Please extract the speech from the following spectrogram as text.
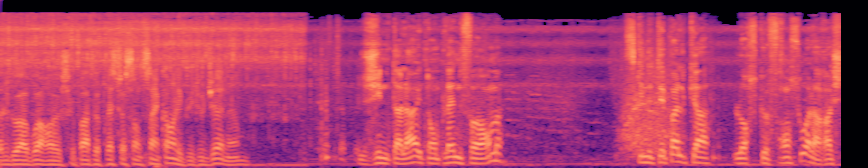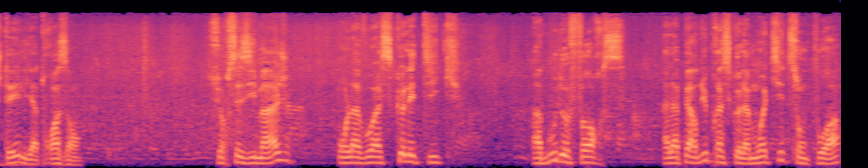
elle doit avoir, euh, je sais pas, à peu près 65 ans, elle est plus toute jeune. hein. Gintala est en pleine forme, ce qui n'était pas le cas lorsque François l'a racheté il y a trois ans. Sur ces images, on la voit squelettique, à bout de force. Elle a perdu presque la moitié de son poids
